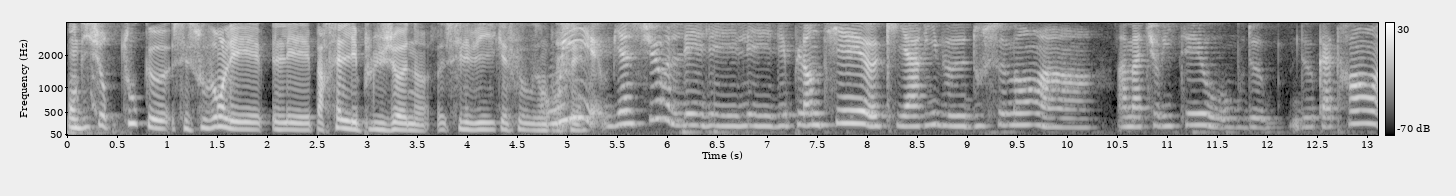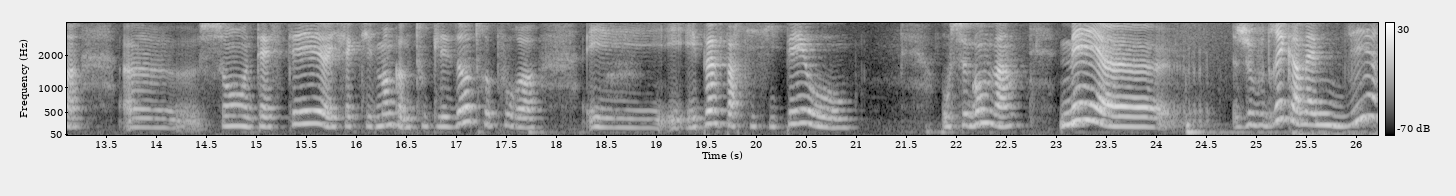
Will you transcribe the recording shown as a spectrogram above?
On dit surtout que c'est souvent les, parcelles les plus jeunes. Qu'est-ce que vous en pensez? Oui, bien sûr, les, plantiers euh, qui arrivent doucement à, maturité au bout de, de 4 ans euh, sont testés effectivement comme toutes les autres pour, euh, et, peuvent participer au, second vin. Mais je voudrais quand même dire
